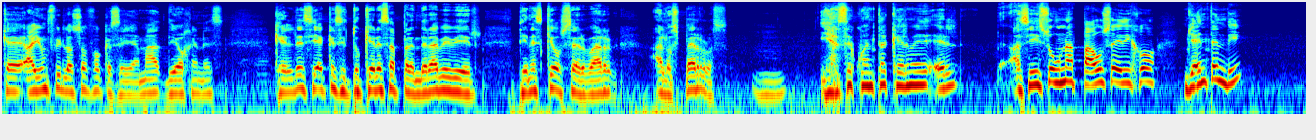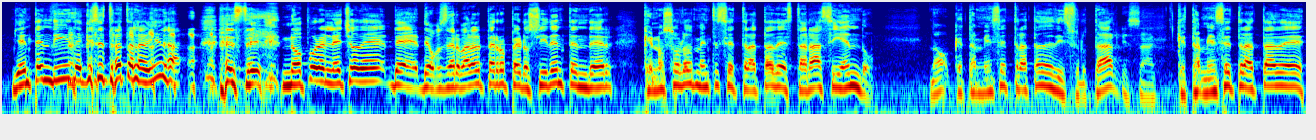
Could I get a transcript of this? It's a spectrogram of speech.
que hay un filósofo que se llama Diógenes, que él decía que si tú quieres aprender a vivir, tienes que observar a los perros. Y hace cuenta que él, me, él así hizo una pausa y dijo, ya entendí. Ya entendí de qué se trata la vida. Este, no por el hecho de, de, observar al perro, pero sí de entender que no solamente se trata de estar haciendo, ¿no? Que también se trata de disfrutar. Exacto. Que también se trata de,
